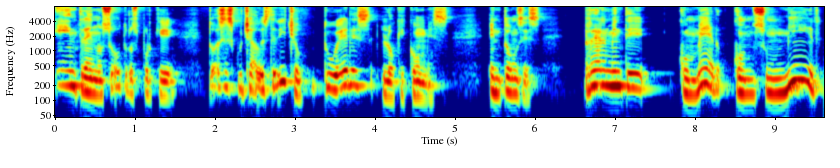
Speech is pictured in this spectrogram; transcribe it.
entra en nosotros, porque Tú has escuchado este dicho, tú eres lo que comes. Entonces, realmente comer, consumir,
